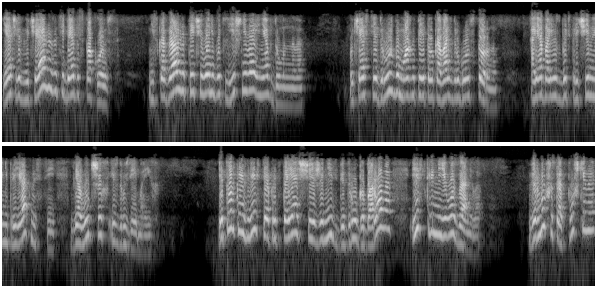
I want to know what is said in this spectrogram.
«Я чрезвычайно за тебя беспокоюсь. Не сказал ли ты чего-нибудь лишнего и необдуманного?» Участие дружбы можно перетолковать в другую сторону, а я боюсь быть причиной неприятностей для лучших из друзей моих. И только известие о предстоящей женитьбе друга барона искренне его заняло. Вернувшись от Пушкина,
